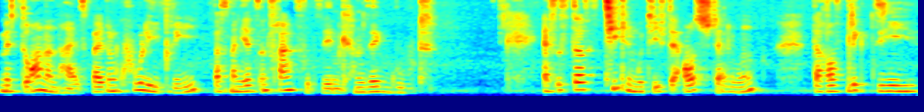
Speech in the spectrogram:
mit Dornenhalsbald und Kolibri, was man jetzt in Frankfurt sehen kann, sehr gut. Es ist das Titelmotiv der Ausstellung. Darauf blickt sie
